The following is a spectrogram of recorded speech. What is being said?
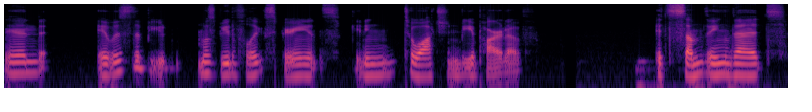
And it was the be- most beautiful experience getting to watch and be a part of. It's something that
